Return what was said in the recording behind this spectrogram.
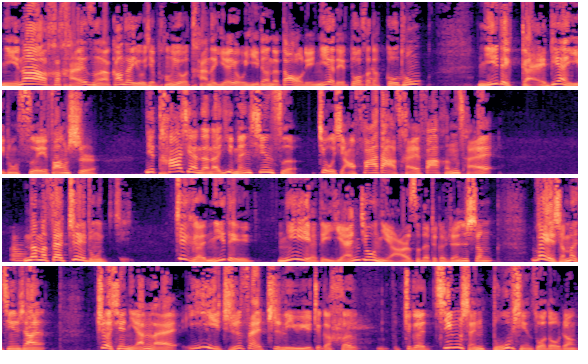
你呢和孩子呢？刚才有些朋友谈的也有一定的道理，你也得多和他沟通，你得改变一种思维方式。你他现在呢一门心思就想发大财、发横财。嗯。那么在这种，这个你得你也得研究你儿子的这个人生。为什么金山这些年来一直在致力于这个和这个精神毒品做斗争？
